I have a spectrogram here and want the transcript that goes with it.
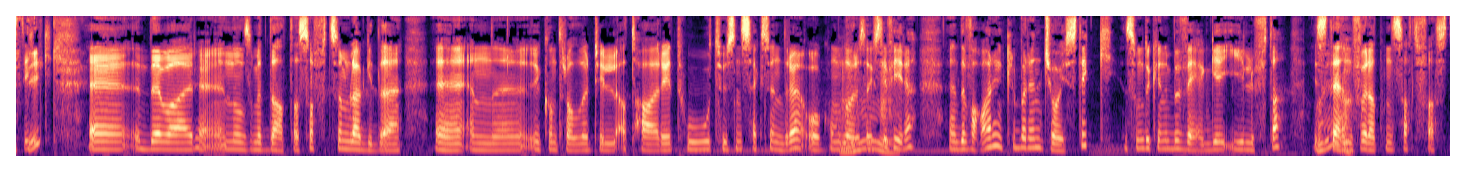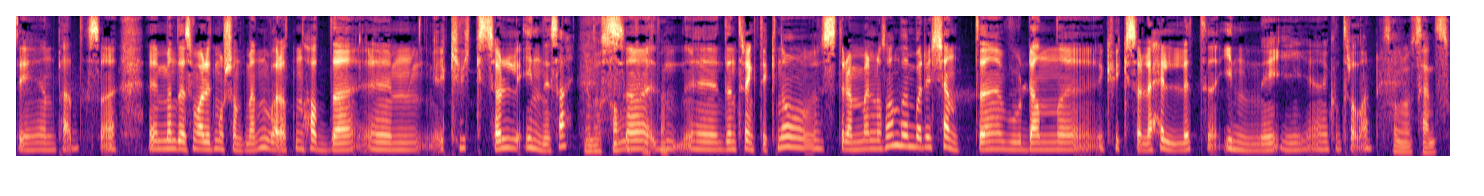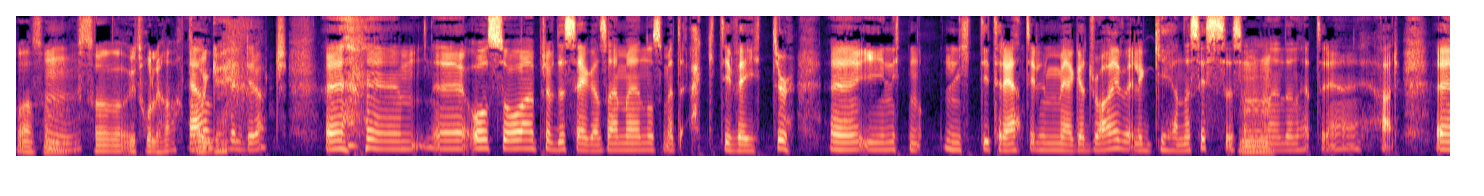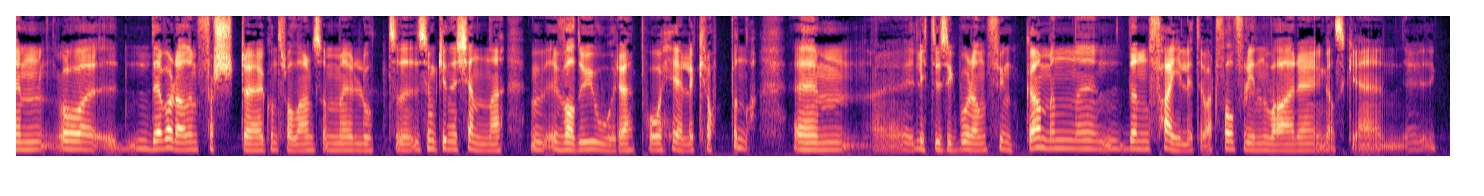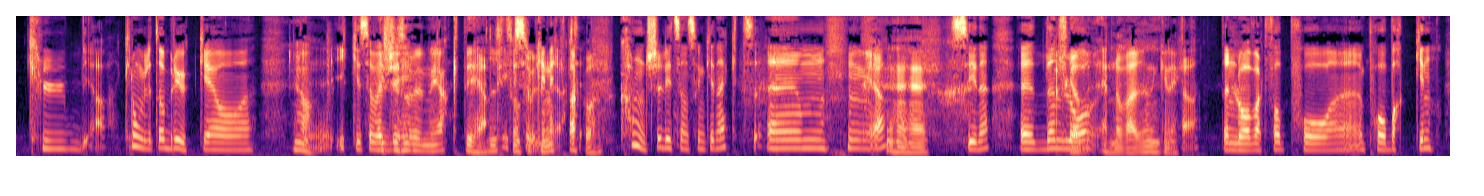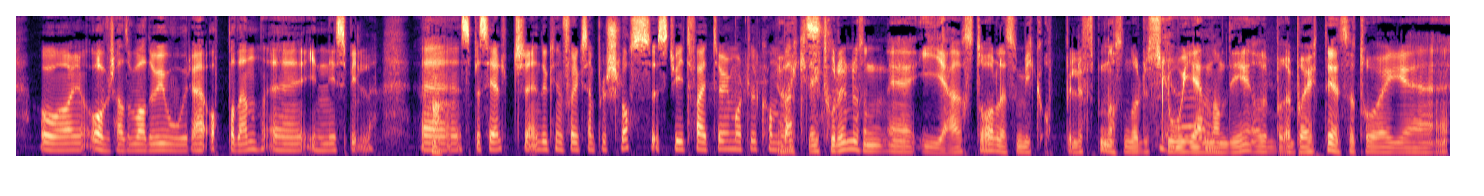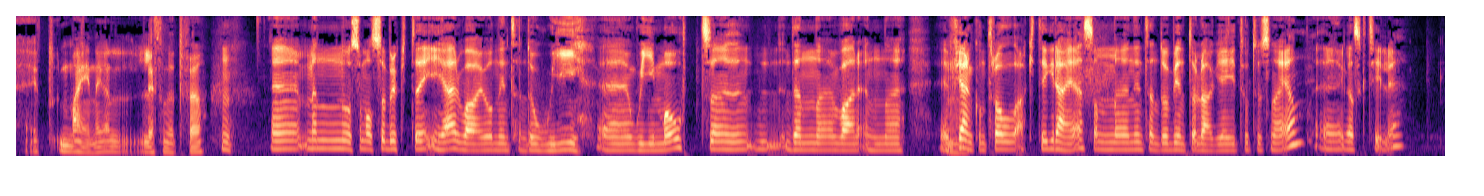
Stick. Eh, Det var noen som het Datasoft som lagde en kontroller til Atari 2600 og Commodore Mm. 64. Mm. Det var egentlig bare en joystick som du kunne bevege i lufta, ja. istedenfor at den satt fast i en pad. Så, eh, men det som var litt morsomt med den, var at den hadde um, kvikksølv inni seg. Ja, sånn Så eh, den trengte ikke noe strøm eller noe sånt, den bare kjente hvordan eh, kvikksølvet hellet inni i eh, kontrolleren. Sånne sensorer som Mm. Så utrolig rart Ja, og gøy. veldig rart. Eh, eh, og så prøvde Sega seg med noe som heter Activator eh, i 1993 til Mega Drive, eller Genesis, som Mm. den heter eh, her. Og det var da den første kontrolleren som, lot, som kunne kjenne hva du gjorde på hele kroppen. Da. Eh, litt usikker på hvordan den funka, men eh, den feilet i hvert fall, fordi den var eh, ganske eh, ja, kronglete å bruke og Ja. eh, ikke så veldig Ikke så veldig nøyaktig. Ja, Litt sånn som Kinect, akkurat. Kanskje litt sånn som Kinect. Um, ja, si det. Eh, Den lå, enda verre enn Kinect. ja, den lå i hvert fall på, eh, på bakken og oversatte hva du gjorde oppå den eh, inn i spillet. Eh, spesielt, eh, du kunne eksempel slåss, Street Fighter, Mortal Kombat. Ja, Jeg tror det er noe sånn IR-ståle som gikk opp i luften, og så når du slo Ja. gjennom de og brøt de, så tror jeg Jeg mener jeg har lest om dette før. Eh, Men noe som også brukte IR, var jo Nintendo Wii. Wiimote. Den var en Mm. fjernkontrollaktig greie som Nintendo begynte å lage i 2001, eh, ganske tidlig.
